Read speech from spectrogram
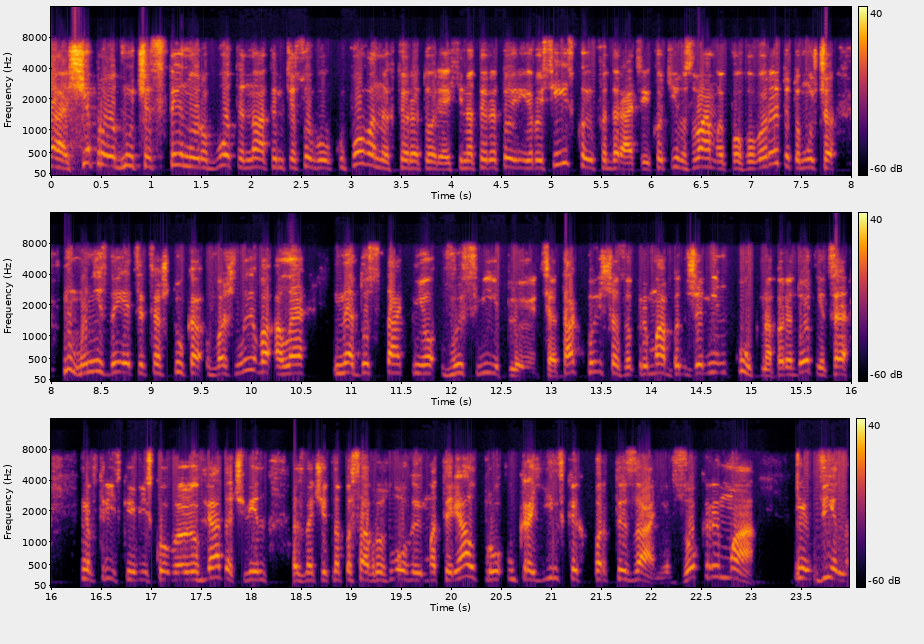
Е, Ще про одну частину роботи на тимчасово окупованих територіях і на території Російської Федерації хотів з вами поговорити, тому що ну мені здається, ця штука важлива, але недостатньо висвітлюються. Так пише зокрема Бенджамін Кук напередодні. Це австрійський військовий оглядач. Він значить написав розлогий матеріал про українських партизанів. Зокрема, він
